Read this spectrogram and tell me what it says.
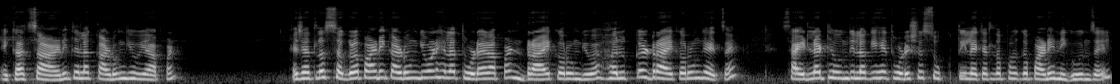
एका चाळणी त्याला काढून घेऊया आपण. ह्याच्यातलं सगळं पाणी काढून घेऊन ह्याला थोड्या आपण ड्राय करून घेऊया. हलकं ड्राय करून घ्यायचं आहे साईडला ठेवून दिलं की हे थोडेसे सुकतील याच्यातलं फक्त पाणी निघून जाईल.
